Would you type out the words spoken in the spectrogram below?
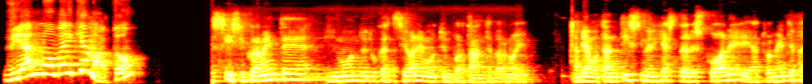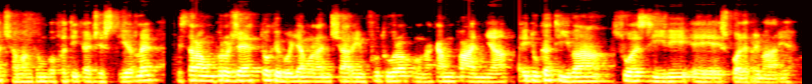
Vi hanno mai chiamato? Sì, sicuramente il mondo educazione è molto importante per noi. Abbiamo tantissime richieste dalle scuole e attualmente facciamo anche un po' fatica a gestirle e sarà un progetto che vogliamo lanciare in futuro con una campagna educativa su asili e scuole primarie.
